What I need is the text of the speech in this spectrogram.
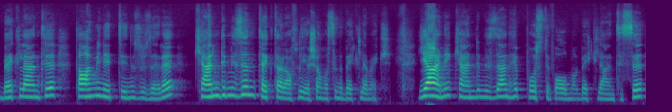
beklenti tahmin ettiğiniz üzere kendimizin tek taraflı yaşamasını beklemek. Yani kendimizden hep pozitif olma beklentisi,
